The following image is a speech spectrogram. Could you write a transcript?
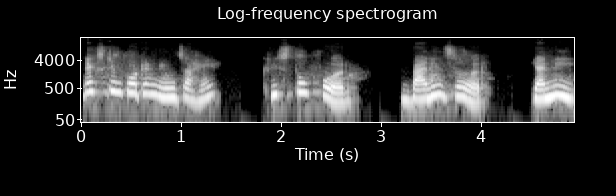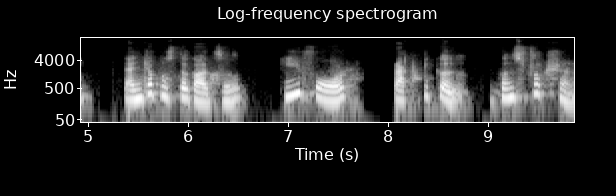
नेक्स्ट इम्पॉर्टंट न्यूज आहे. ख्रिस्तोफर बॅनिझर यांनी त्यांच्या पुस्तकाचं की फॉर प्रॅक्टिकल कन्स्ट्रक्शन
